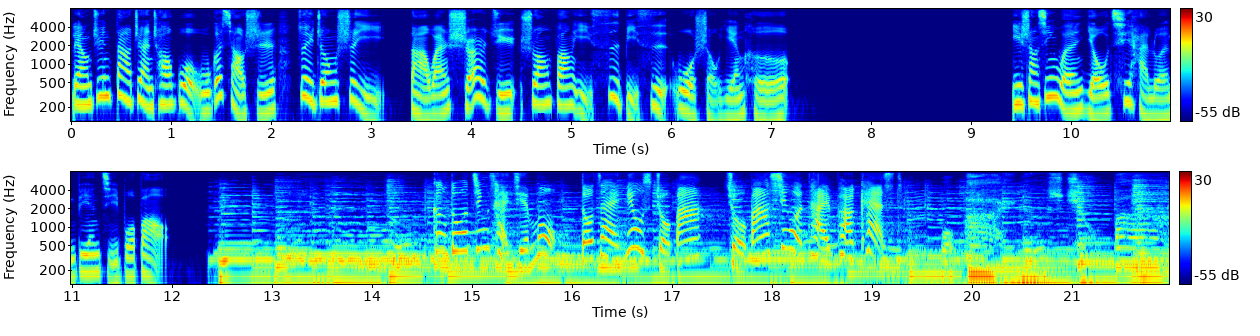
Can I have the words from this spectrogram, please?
两军大战超过五个小时，最终是以打完十二局，双方以四比四握手言和。以上新闻由戚海伦编辑播报。更多精彩节目都在 News 九八九八新闻台 Podcast。我爱 News 酒吧。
